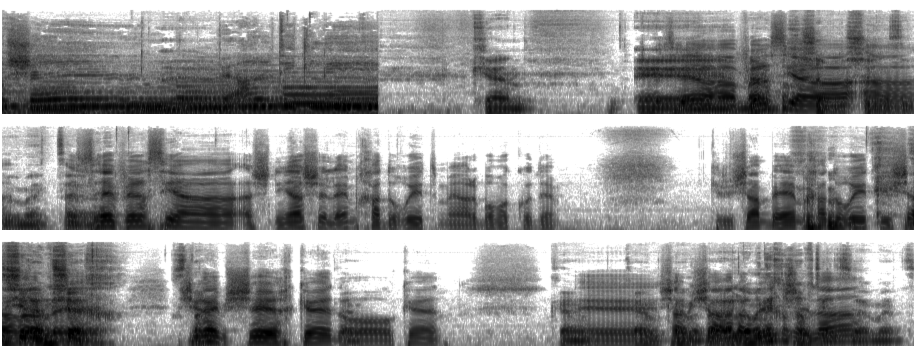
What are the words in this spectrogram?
תתני לו שם, ואל תתלי כן. זה אה, הוורסיה מה אתה ה- חושב על השיר הזה באמת? אז זה ורסיה השנייה של אם חד-הורית מהאלבום הקודם. כאילו שם באם חד-הורית היא שרה... זה שיר ההמשך. שיר. ההמשך, כן, כן. או כן. כן, אה, כן, שם היא שרה אבל גם אני לבן חשבתי שלה. על זה, האמת.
